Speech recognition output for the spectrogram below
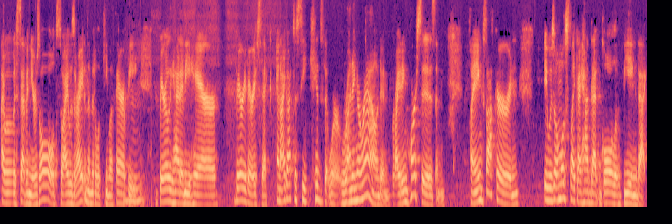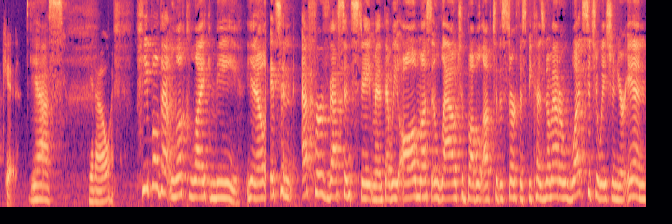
I was seven years old, so I was right in the middle of chemotherapy, mm-hmm. barely had any hair, very, very sick. And I got to see kids that were running around and riding horses and playing soccer and it was almost like I had that goal of being that kid. Yes. You know? People that look like me, you know, it's an effervescent statement that we all must allow to bubble up to the surface because no matter what situation you're in,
